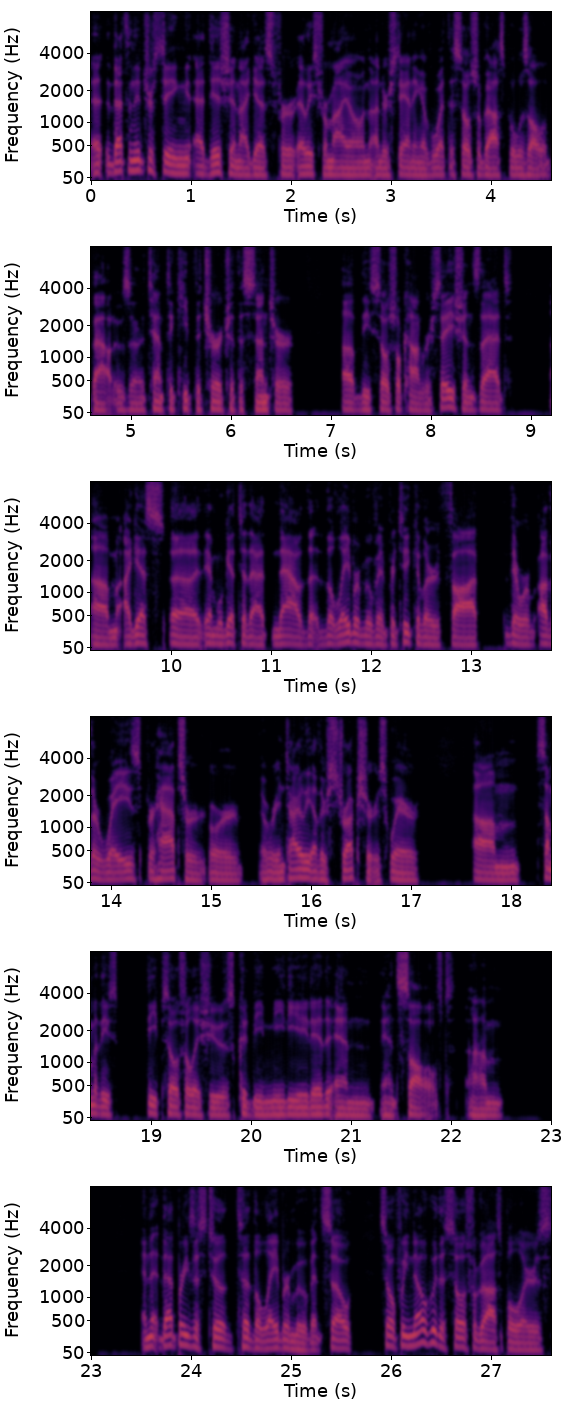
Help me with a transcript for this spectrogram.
uh, that's an interesting addition, I guess, for at least for my own understanding of what the social gospel was all about. It was an attempt to keep the church at the center of these social conversations that Um, I guess, uh, and we'll get to that now. The, the labor movement in particular thought there were other ways, perhaps, or or, or entirely other structures where um, some of these deep social issues could be mediated and and solved. Um, and th- that brings us to to the labor movement. So so if we know who the social gospelers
